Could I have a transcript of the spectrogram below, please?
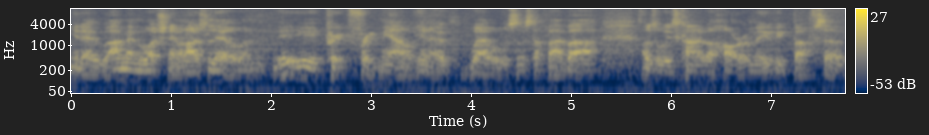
You know, I remember watching it when I was little, and it, it pretty freaked me out. You know, werewolves and stuff like that. But I was always kind of a horror movie buff, so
